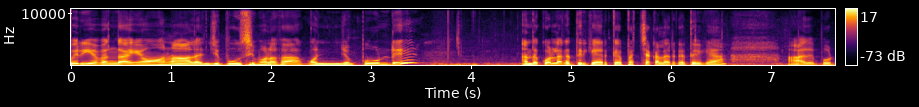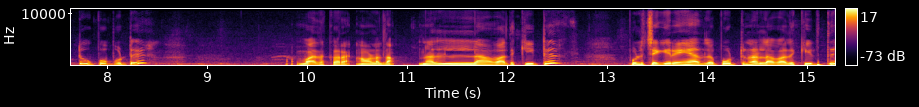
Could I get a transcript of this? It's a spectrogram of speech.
பெரிய வெங்காயம் நாலஞ்சு பூசி மிளகா கொஞ்சம் பூண்டு அந்த கொல்லை கத்திரிக்காய் இருக்க பச்சை கலர் கத்திரிக்காய். அதை போட்டு உப்பு போட்டு வதக்குறேன். அவ்வளோதான் நல்லா வதக்கிட்டு புளிச்சக்கீரையும் அதில் போட்டு நல்லா வதக்கிட்டு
